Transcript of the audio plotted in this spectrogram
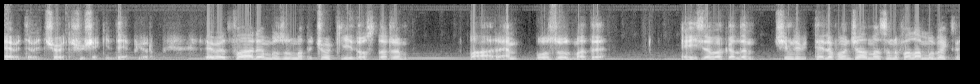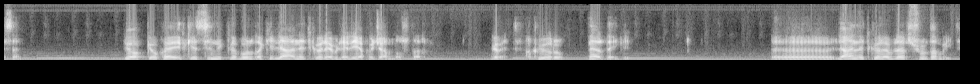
Evet evet şöyle şu şekilde yapıyorum. Evet farem bozulmadı çok iyi dostlarım. Farem bozulmadı. Neyse bakalım. Şimdi bir telefon çalmasını falan mı beklesem? Yok yok hayır kesinlikle buradaki lanet görevleri yapacağım dostlarım. Evet bakıyorum. Neredeydi? Ee, lanet görevler şurada mıydı?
